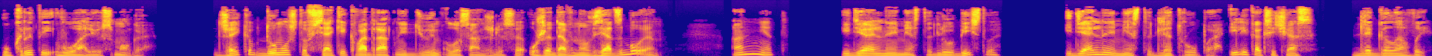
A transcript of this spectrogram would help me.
укрытый вуалью смога. Джейкоб думал, что всякий квадратный дюйм Лос-Анджелеса уже давно взят с боем. А нет. Идеальное место для убийства, идеальное место для трупа, или, как сейчас, для головы.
